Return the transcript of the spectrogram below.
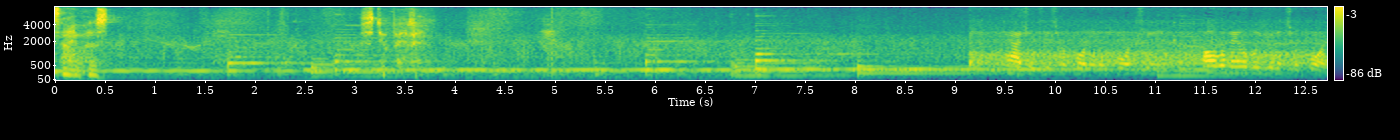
Last night was. stupid. Casualties reported in 14. All available units report.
